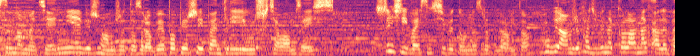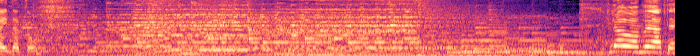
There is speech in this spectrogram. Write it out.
Jestem na mecie. Nie wierzyłam, że to zrobię. Po pierwszej pętli już chciałam zejść. Szczęśliwa, jestem z siebie dumna, zrobiłam to. Mówiłam, że choćby na kolanach, ale wejdę tu. Dałam radę.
